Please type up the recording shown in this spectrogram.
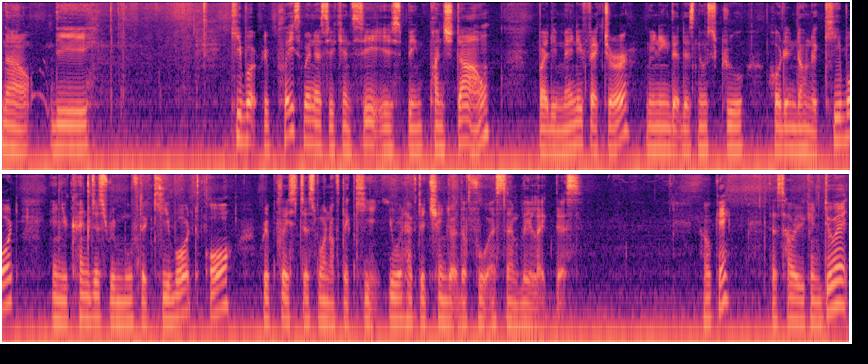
now the keyboard replacement as you can see is being punched down by the manufacturer meaning that there's no screw holding down the keyboard and you can just remove the keyboard or replace just one of the key. You will have to change out the full assembly like this. Okay that's how you can do it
